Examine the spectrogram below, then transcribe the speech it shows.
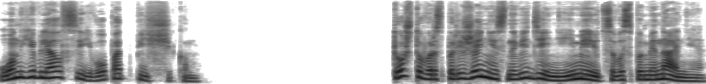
он являлся его подписчиком. То, что в распоряжении сновидений имеются воспоминания,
